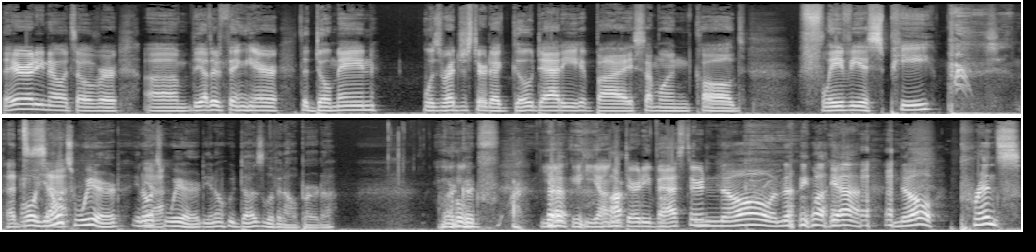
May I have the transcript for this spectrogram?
They already know it's over. Um, the other thing here, the domain was registered at GoDaddy by someone called Flavius P. That's Oh, you know uh, what's weird? You know what's weird? You know who does live in Alberta? Our Oh. good, f- our, young, young Our- dirty bastard. No, no, well, yeah, no, Prince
